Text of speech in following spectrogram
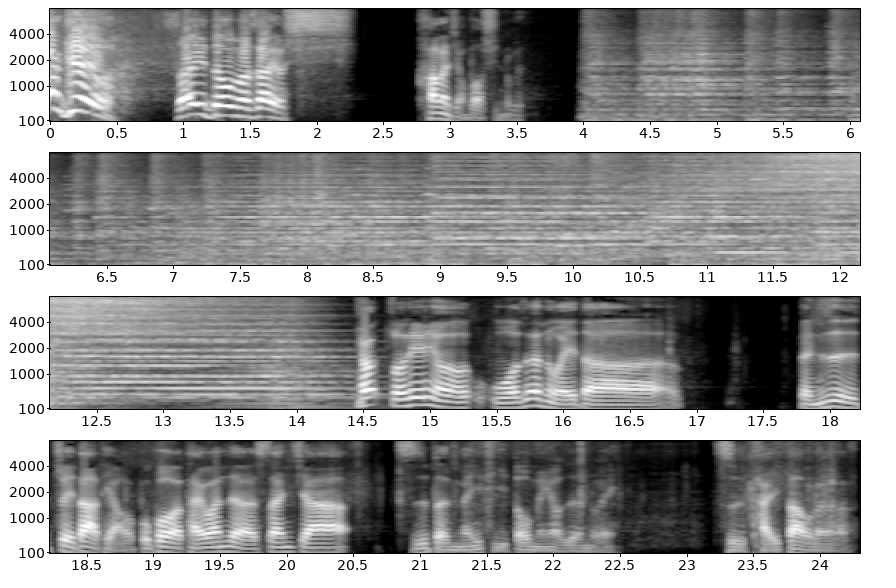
Thank you，塞多马萨有看了讲报新闻。那昨天有我认为的本日最大条，不过台湾的三家纸本媒体都没有认为，只排到了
